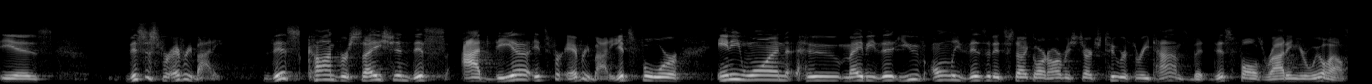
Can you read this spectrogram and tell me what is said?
is this is for everybody. this conversation, this idea, it's for everybody. It's for anyone who maybe th- you've only visited Stuttgart Harvest Church two or three times, but this falls right in your wheelhouse.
